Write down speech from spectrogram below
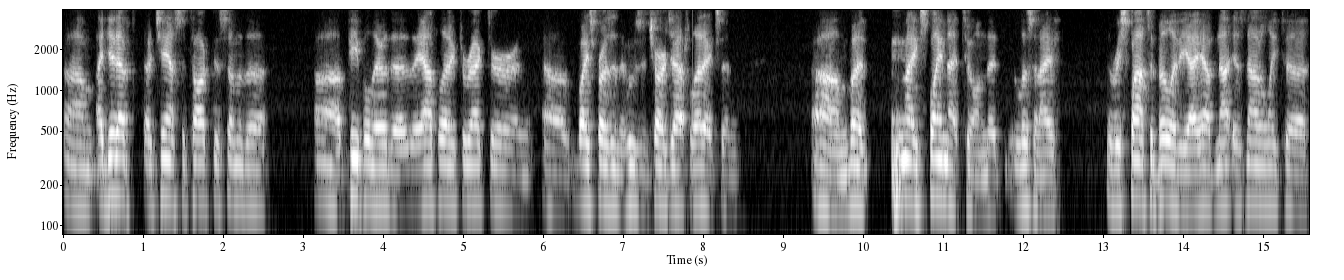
Um, I did have a chance to talk to some of the uh, people there, the, the athletic director and uh, vice president who's in charge of athletics. And, um, but I explained that to him that, listen, I, the responsibility I have not is not only to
